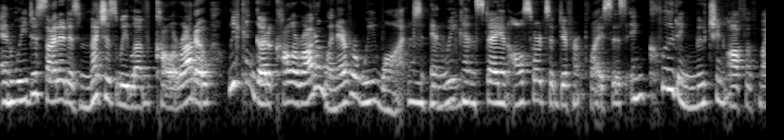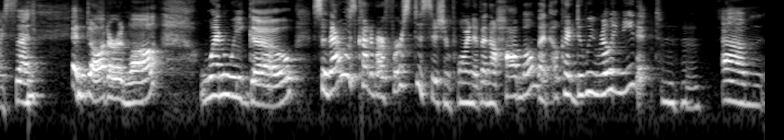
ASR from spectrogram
And we decided as much as we love Colorado, we can go to Colorado whenever we want mm-hmm. and we can stay in all sorts of different places including mooching off of my son and daughter-in-law when we go. So that was kind of our first decision point of an aha moment. Okay, do we really need it? Mm-hmm. Um,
